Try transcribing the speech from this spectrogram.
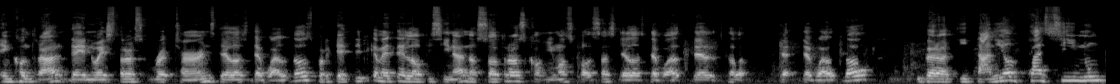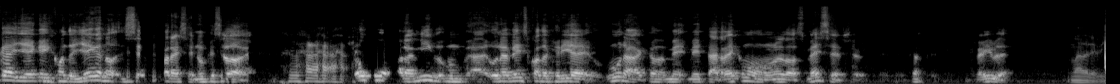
encontrar de nuestros returns, de los devueltos, porque típicamente en la oficina nosotros cogimos cosas de los devuel- del- del- de- devuelto pero titanio casi nunca llega y cuando llega no se parece, nunca se lo ve. Para mí, una vez cuando quería una, me, me tardé como uno o dos meses. Increíble. Madre mía.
